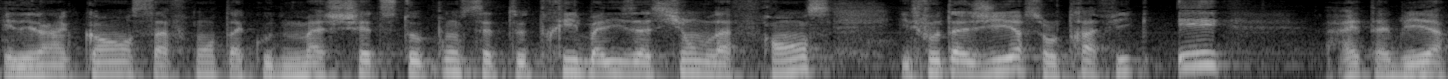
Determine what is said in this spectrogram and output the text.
et les délinquants s'affrontent à coups de machette. Stoppons cette tribalisation de la France. Il faut agir sur le trafic et rétablir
